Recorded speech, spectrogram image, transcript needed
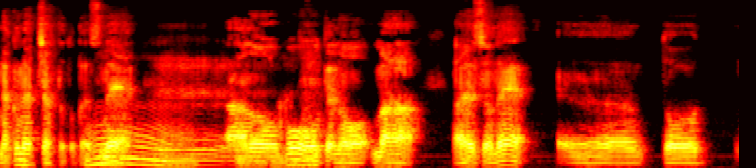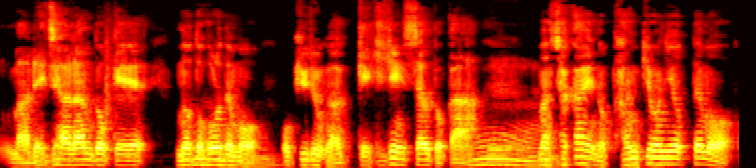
なくなっちゃったとかですね。あの、某大手の、まあ、あれですよね、うーんと、まあ、レジャーランド系のところでもお給料が激減しちゃうとか、うん。まあ社会の環境によっても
